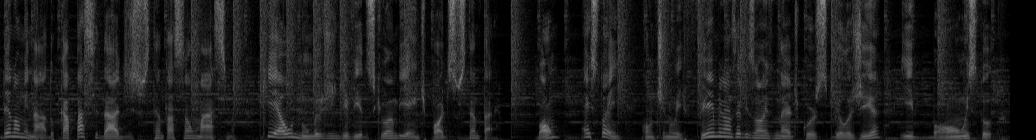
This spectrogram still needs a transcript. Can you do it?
denominado capacidade de sustentação máxima, que é o número de indivíduos que o ambiente pode sustentar. Bom, é isto aí. Continue firme nas revisões do Nerd Cursos Biologia e bom estudo!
